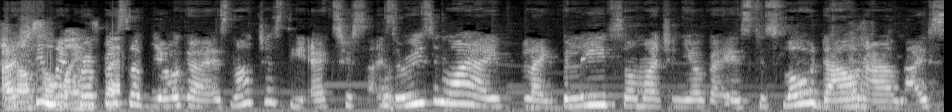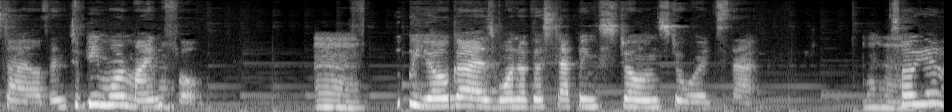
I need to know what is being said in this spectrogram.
Actually, my purpose of yoga is not just the exercise. The reason why I like believe so much in yoga is to slow down our lifestyles and to be more mindful. Mm. Yoga is one of the stepping stones towards that. Mm-hmm. So yeah.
